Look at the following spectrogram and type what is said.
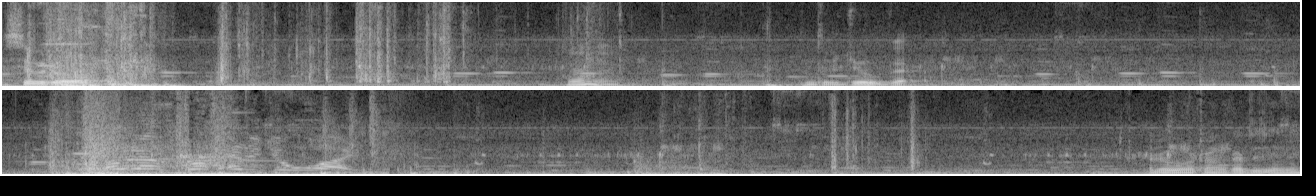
Sih bro. Hmm. Tentu juga. Ada orang kan di sini?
